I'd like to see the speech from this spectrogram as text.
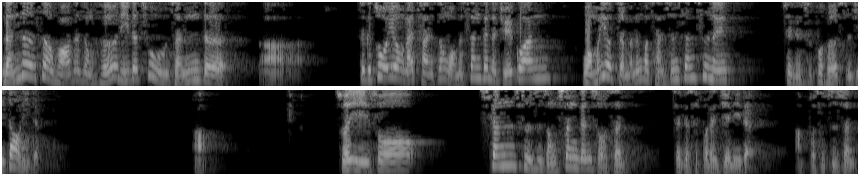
冷热色法这种合离的促成的啊这个作用来产生我们生根的觉观，我们又怎么能够产生生世呢？这个是不合实际道理的啊。所以说，生世是从生根所生，这个是不能建立的啊，不是自身。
